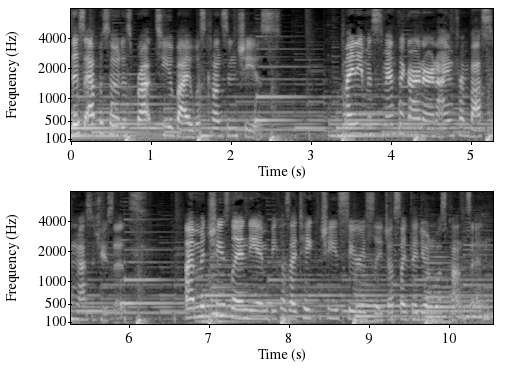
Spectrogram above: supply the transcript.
This episode is brought to you by Wisconsin Cheese. My name is Samantha Garner and I'm from Boston, Massachusetts. I'm a Cheeselandian because I take cheese seriously, just like they do in Wisconsin.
